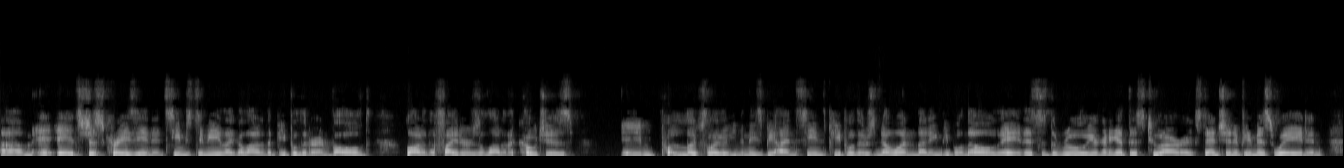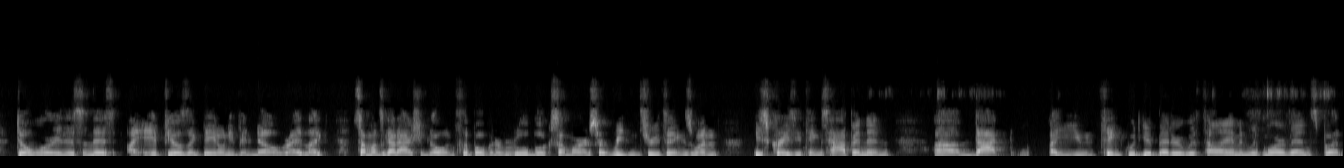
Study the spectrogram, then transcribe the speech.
um, it, it's just crazy. And it seems to me like a lot of the people that are involved, a lot of the fighters, a lot of the coaches, it looks like even these behind the scenes people, there's no one letting people know, hey, this is the rule. You're going to get this two hour extension if you miss weight, and don't worry, this and this. I, it feels like they don't even know, right? Like someone's got to actually go and flip open a rule book somewhere and start reading through things when these crazy things happen. And um, that uh, you'd think would get better with time and with more events, but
